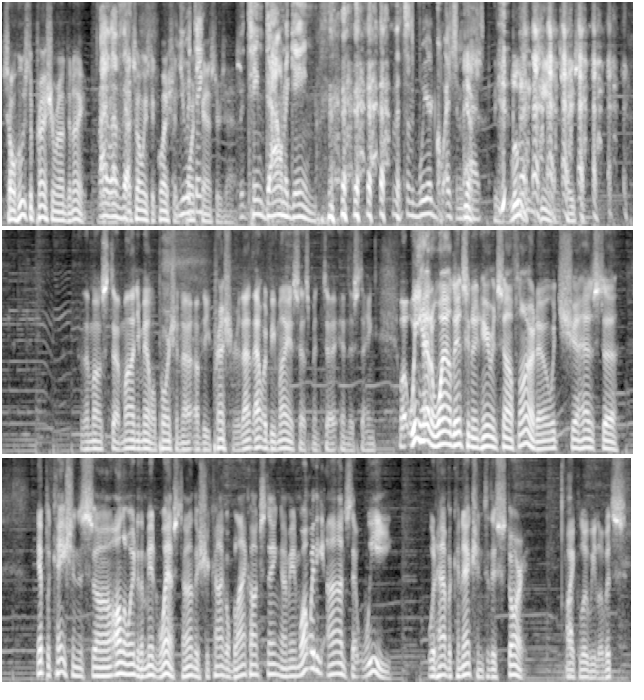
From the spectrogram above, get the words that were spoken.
So who's the pressure on tonight? I love that. That's always the question You sportscasters ask. The team down a game. That's a weird question to Yes, ask. the losing team is facing the most uh, monumental portion uh, of the pressure. That that would be my assessment uh, in this thing. Well, we had a wild incident here in South Florida, which uh, has uh, implications uh, all the way to the Midwest. Huh? The Chicago Blackhawks thing. I mean, what were the odds that we would have a connection to this story, Mike Louie Lubitz?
